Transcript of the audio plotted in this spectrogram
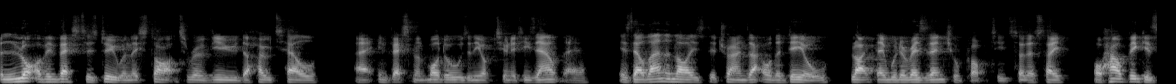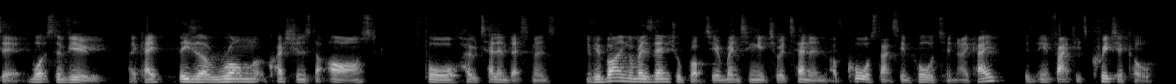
a lot of investors do when they start to review the hotel uh, investment models and the opportunities out there is they'll analyze the transact or the deal like they would a residential property. So they'll say, "Oh, how big is it? What's the view?" Okay, these are the wrong questions to ask for hotel investments. If you're buying a residential property and renting it to a tenant, of course that's important. Okay, in fact, it's critical.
